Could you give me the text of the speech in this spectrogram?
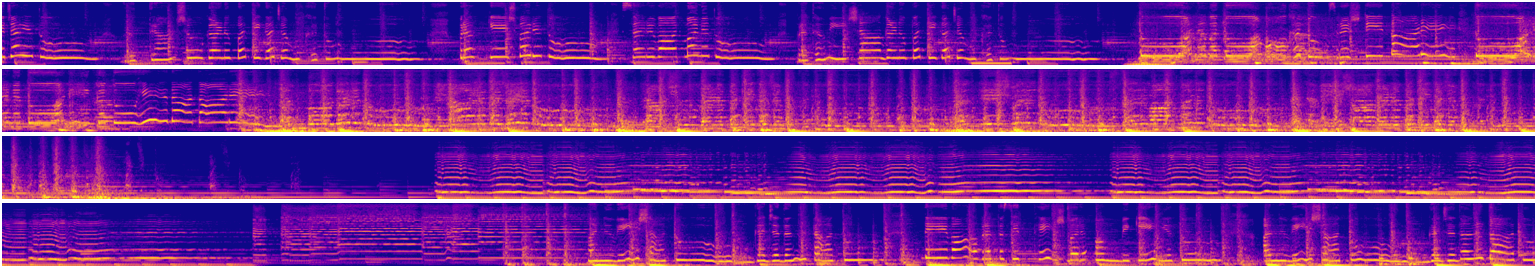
विनायक जय तू रुद्रांशु गणपती गजमुख तू प्रज्ञेश्वर तू सर्वात्मन तू प्रथमेशा गणपती गजमुख तू तू अनव तू अमोघ तू सृष्टी तारे। तू अयन तू अनेक पर अम्बिकेयतु अन्वेषातु गजदन्तातु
